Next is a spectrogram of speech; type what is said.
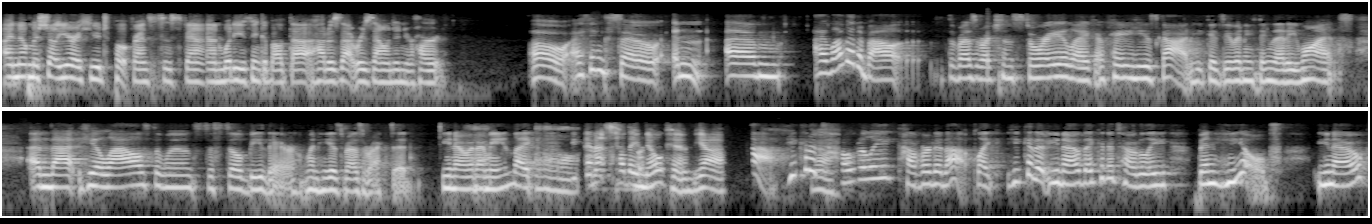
I know, Michelle, you're a huge Pope Francis fan. What do you think about that? How does that resound in your heart? Oh, I think so. And um, I love it about the resurrection story. Like, okay, he's God, he could do anything that he wants. And that he allows the wounds to still be there when he is resurrected. You know what I mean? Like, oh, and that's how they know him. Yeah. Yeah, he could have yeah. totally covered it up. Like he could have, you know, they could have totally been healed, you know.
